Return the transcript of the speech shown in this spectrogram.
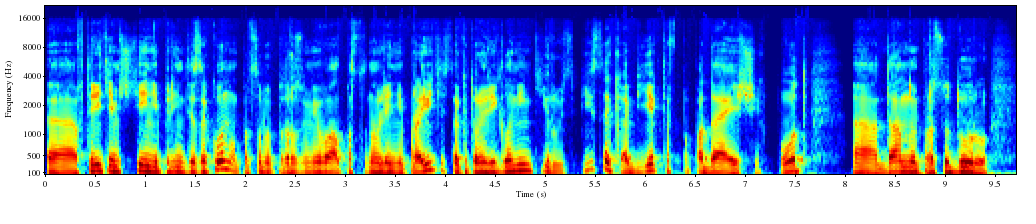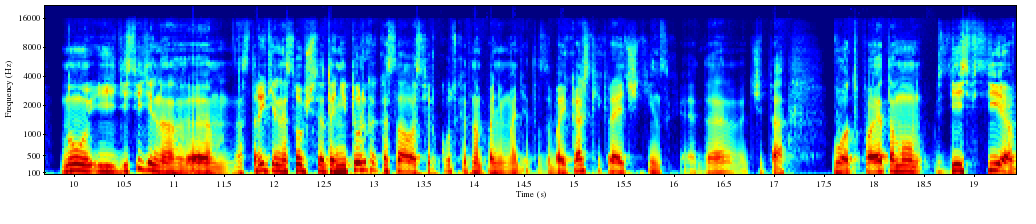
э, в третьем чтении принятый закон он под собой подразумевал постановление правительства, которое регламентирует список объектов, попадающих под данную процедуру. Ну и действительно, эм, строительное сообщество это не только касалось Иркутска, надо понимать, это Забайкальский край, Читинская, да, Чита. Вот, поэтому здесь все,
